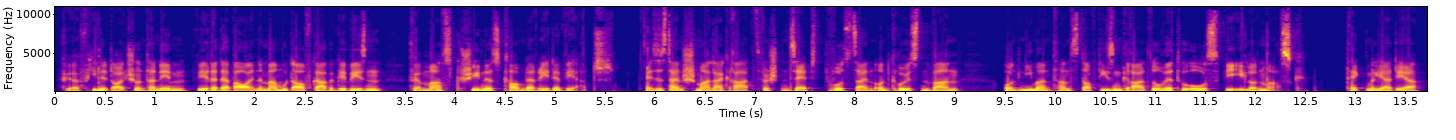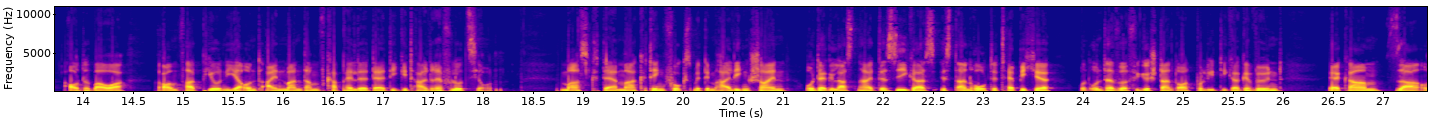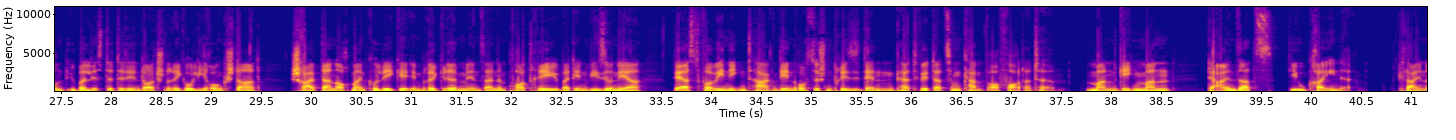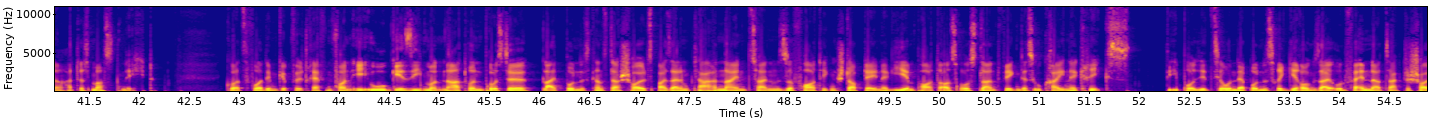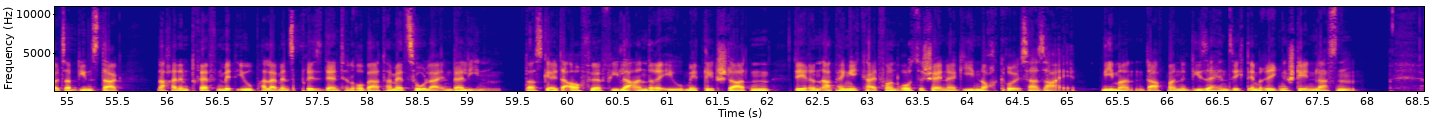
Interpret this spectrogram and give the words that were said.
Für viele deutsche Unternehmen wäre der Bau eine Mammutaufgabe gewesen, für Musk schien es kaum der Rede wert. Es ist ein schmaler Grad zwischen Selbstbewusstsein und Größenwahn, und niemand tanzt auf diesem Grad so virtuos wie Elon Musk. Tech-Milliardär, Autobauer, Raumfahrtpionier und Einmann-Dampfkapelle der digitalen Revolution. Musk, der Marketingfuchs mit dem Heiligenschein und der Gelassenheit des Siegers, ist an rote Teppiche und unterwürfige Standortpolitiker gewöhnt. Er kam, sah und überlistete den deutschen Regulierungsstaat, schreibt dann auch mein Kollege Imre Grimm in seinem Porträt über den Visionär, der erst vor wenigen Tagen den russischen Präsidenten per Twitter zum Kampf aufforderte. Mann gegen Mann. Der Einsatz? Die Ukraine. Kleiner hat es Musk nicht. Kurz vor dem Gipfeltreffen von EU, G7 und NATO in Brüssel bleibt Bundeskanzler Scholz bei seinem klaren Nein zu einem sofortigen Stopp der Energieimporte aus Russland wegen des Ukraine-Kriegs. Die Position der Bundesregierung sei unverändert, sagte Scholz am Dienstag nach einem Treffen mit EU-Parlamentspräsidentin Roberta Metzola in Berlin. Das gelte auch für viele andere EU-Mitgliedstaaten, deren Abhängigkeit von russischer Energie noch größer sei. Niemanden darf man in dieser Hinsicht im Regen stehen lassen.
